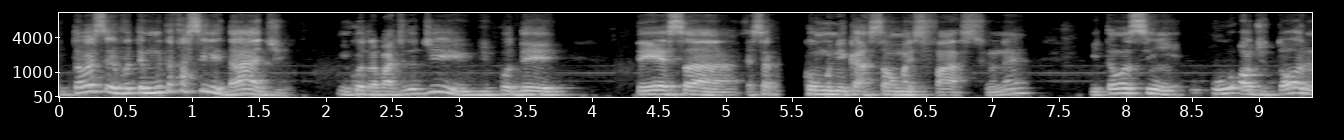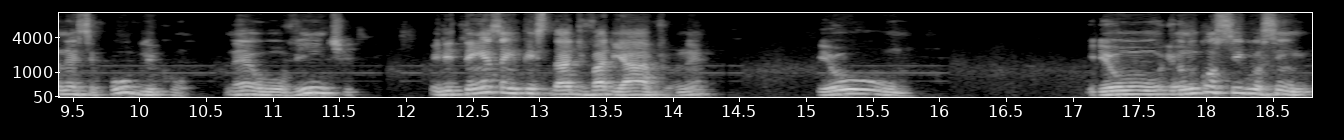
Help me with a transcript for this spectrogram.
Então, assim, eu vou ter muita facilidade, em contrapartida, de, de poder ter essa, essa comunicação mais fácil, né? Então, assim, o auditório, né, esse público, né, o ouvinte, ele tem essa intensidade variável, né? Eu, eu, eu não consigo, assim,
